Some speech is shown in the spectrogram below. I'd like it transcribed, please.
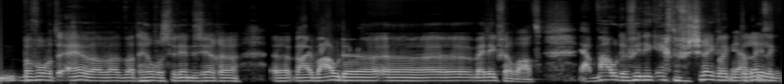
bijvoorbeeld, hè, wat, wat, heel veel studenten zeggen, uh, wij wouden, uh, weet ik veel wat. Ja, wouden vind ik echt een verschrikkelijk ja, lelijk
